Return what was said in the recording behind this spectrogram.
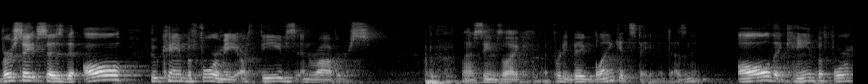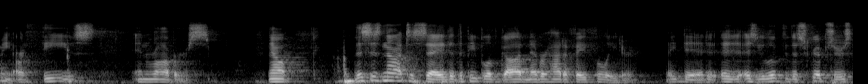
Verse 8 says that all who came before me are thieves and robbers. Well, that seems like a pretty big blanket statement, doesn't it? All that came before me are thieves and robbers. Now, this is not to say that the people of God never had a faithful leader. They did. As you look through the scriptures,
